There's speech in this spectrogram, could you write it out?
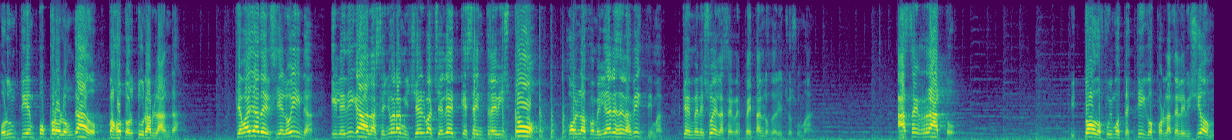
por un tiempo prolongado bajo tortura blanda. Que vaya del Cieloína y le diga a la señora Michelle Bachelet que se entrevistó con los familiares de las víctimas que en Venezuela se respetan los derechos humanos hace rato, y todos fuimos testigos por la televisión,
